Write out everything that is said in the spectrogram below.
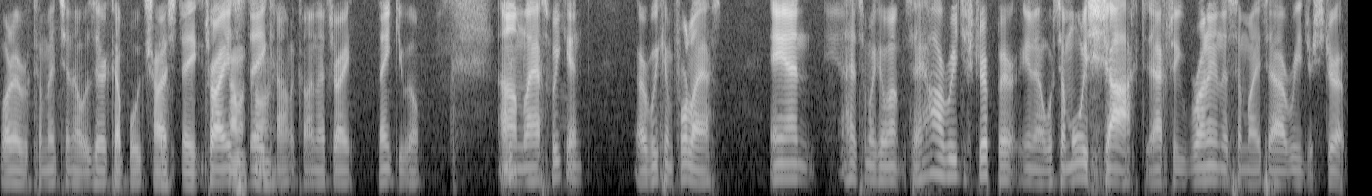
whatever convention. I was there a couple weeks ago. Tri-state. Tri-State Comic-Con. Comic Con. That's right. Thank you, Will. Um, last weekend, or weekend before last, and I had somebody come up and say, "Oh, I read your strip," there," you know, which I'm always shocked to actually run into somebody and say, "I read your strip."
